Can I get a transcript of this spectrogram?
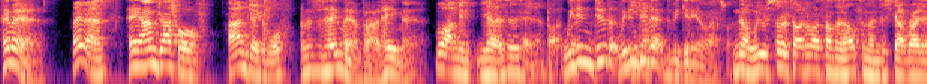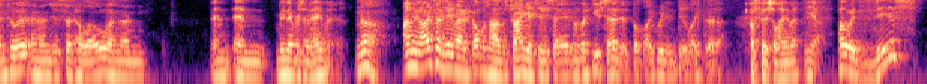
Hey man. Hey man, Hey, I'm Josh Wolf, I'm Jacob Wolf. and this is Hey Man Pod. Hey man. Well, I mean, yeah, this is Hey Man Pod. We but- didn't do that. We didn't do Yeah. that at the beginning of the last one. No, we were started talking about something else and then just got right into it and then just said hello and then And and we never said Hey man. no. I mean, I said Hey Man a couple times to try and get you to say it. And like you said it, but like we didn't do like the Official Hey man. yeah. By the way, this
